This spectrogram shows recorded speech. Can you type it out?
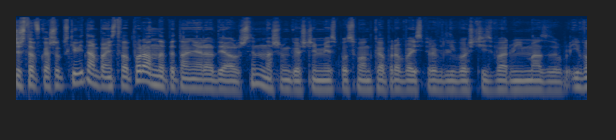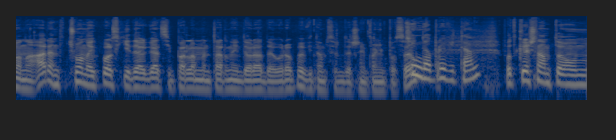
Krzysztof Kaszubski, witam Państwa. Poranne pytania Radia Olsztyn. Naszym gościem jest posłanka Prawa i Sprawiedliwości z Warmii Mazur Iwona Arendt, członek Polskiej Delegacji Parlamentarnej do Rady Europy. Witam serdecznie Pani poseł. Dzień dobry, witam. Podkreślam tą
